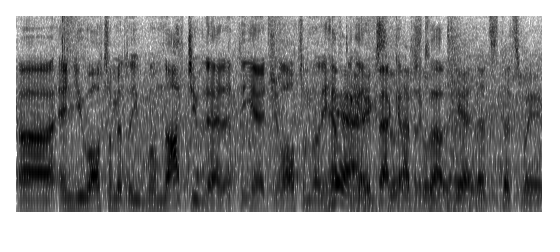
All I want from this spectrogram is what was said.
uh, and you ultimately will not do that at the edge. You'll ultimately have yeah, to get it back up absolutely. to the cloud. Yeah, that's that's the way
